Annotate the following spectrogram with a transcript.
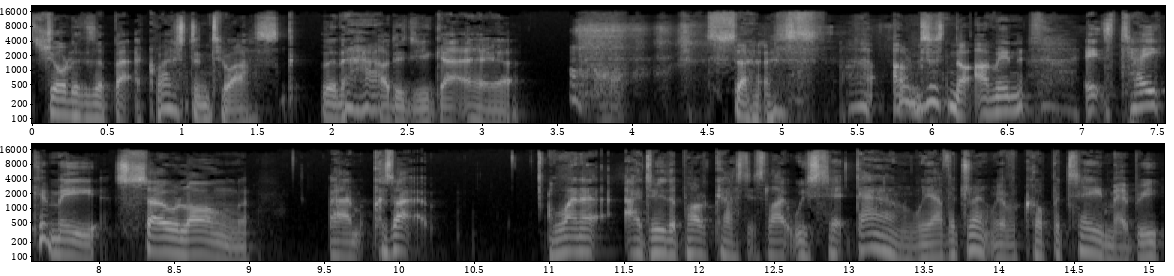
Surely there's a better question to ask than how did you get here? so I'm just not. I mean, it's taken me so long um, because I. When I, do the podcast, it's like we sit down, we have a drink, we have a cup of tea. Maybe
